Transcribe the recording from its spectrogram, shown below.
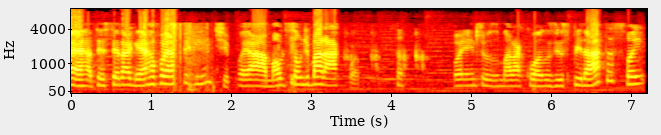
É, a terceira guerra foi a seguinte, foi a maldição de Maracua. foi entre os maracuanos e os piratas, foi,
